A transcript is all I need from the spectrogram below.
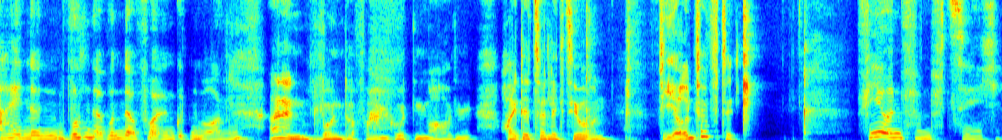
Einen wunder, wundervollen guten Morgen. Einen wundervollen guten Morgen. Heute zur Lektion 54. 54.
